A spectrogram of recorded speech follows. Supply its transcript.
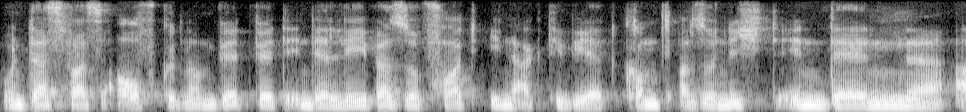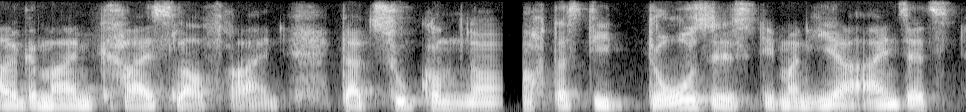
und das, was aufgenommen wird, wird in der Leber sofort inaktiviert, kommt also nicht in den äh, allgemeinen Kreislauf rein. Dazu kommt noch, dass die Dosis, die man hier einsetzt,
